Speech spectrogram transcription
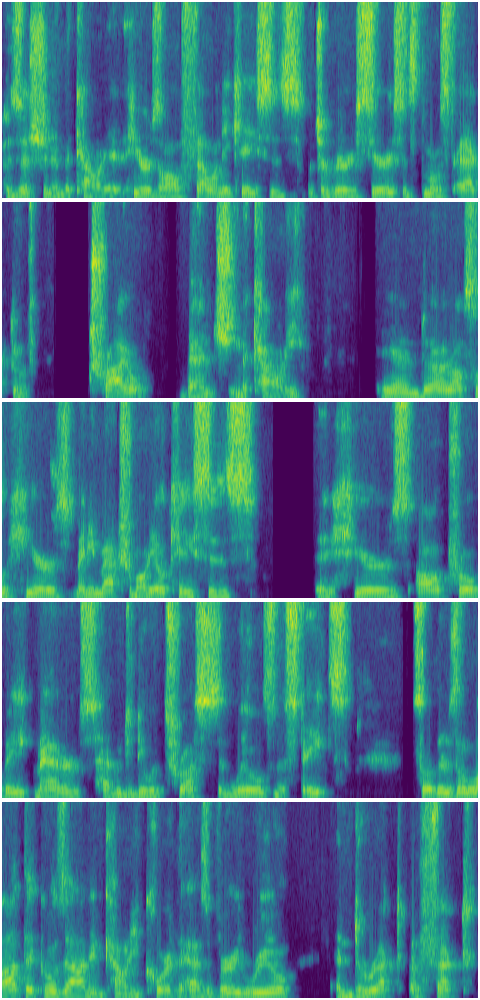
position in the county. It hears all felony cases, which are very serious. It's the most active trial bench in the county. And uh, it also hears many matrimonial cases, it hears all probate matters having to do with trusts and wills and estates. So there's a lot that goes on in county court that has a very real and direct effect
